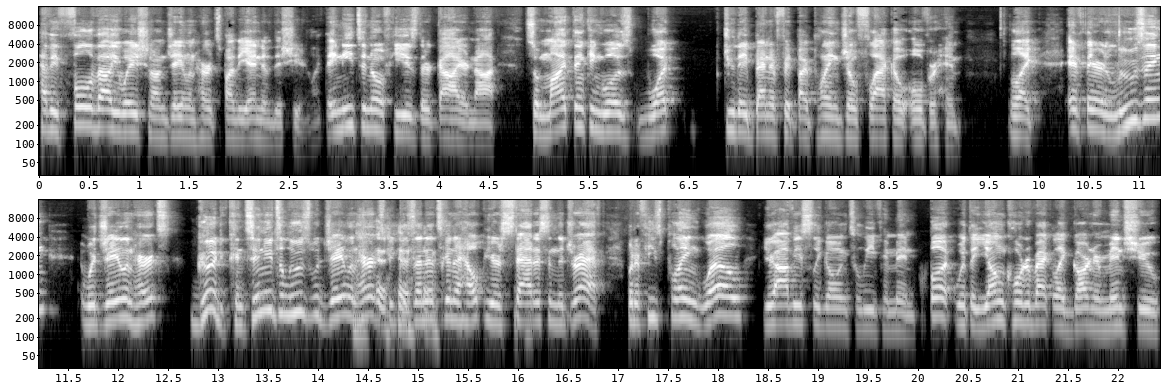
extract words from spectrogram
have a full evaluation on Jalen Hurts by the end of this year. Like they need to know if he is their guy or not. So my thinking was, what do they benefit by playing Joe Flacco over him? Like if they're losing with Jalen Hurts, good. Continue to lose with Jalen Hurts because then it's going to help your status in the draft. But if he's playing well, you're obviously going to leave him in. But with a young quarterback like Gardner Minshew,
